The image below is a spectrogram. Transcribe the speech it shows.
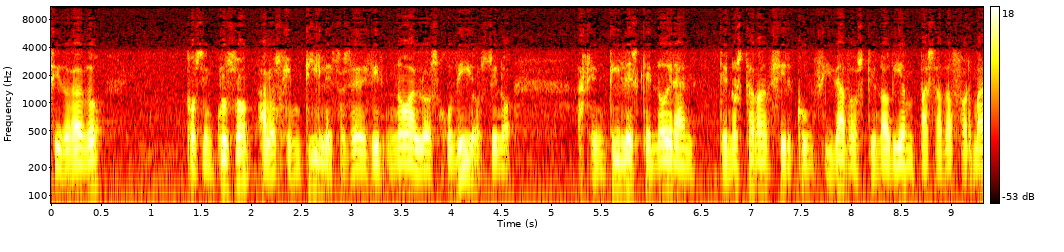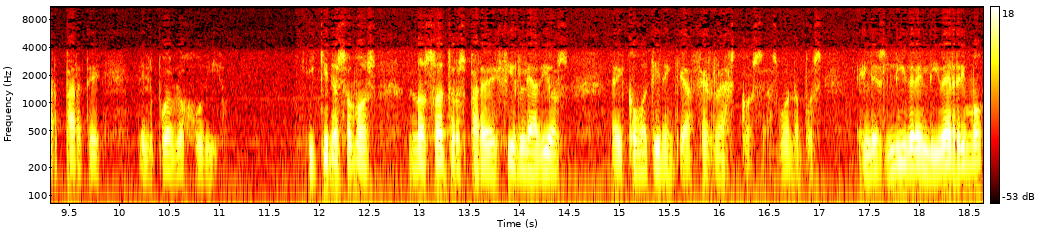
sido dado, pues incluso a los gentiles, es decir, no a los judíos, sino a gentiles que no eran, que no estaban circuncidados, que no habían pasado a formar parte del pueblo judío. ¿Y quiénes somos nosotros para decirle a Dios eh, cómo tienen que hacer las cosas? Bueno, pues Él es libre, libérrimo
